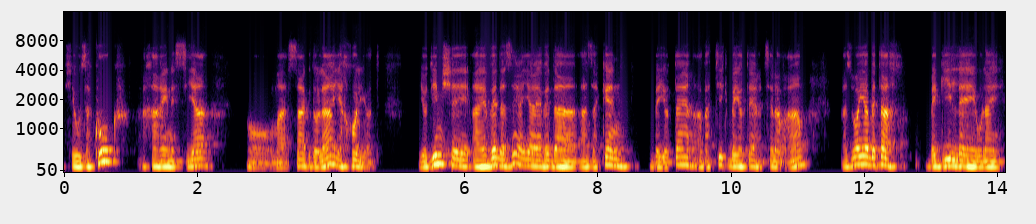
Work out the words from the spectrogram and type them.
שהוא זקוק אחרי נסיעה או מעשה גדולה? יכול להיות. יודעים שהעבד הזה היה העבד הזקן ביותר, הוותיק ביותר אצל אברהם, אז הוא היה בטח בגיל אה, אולי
